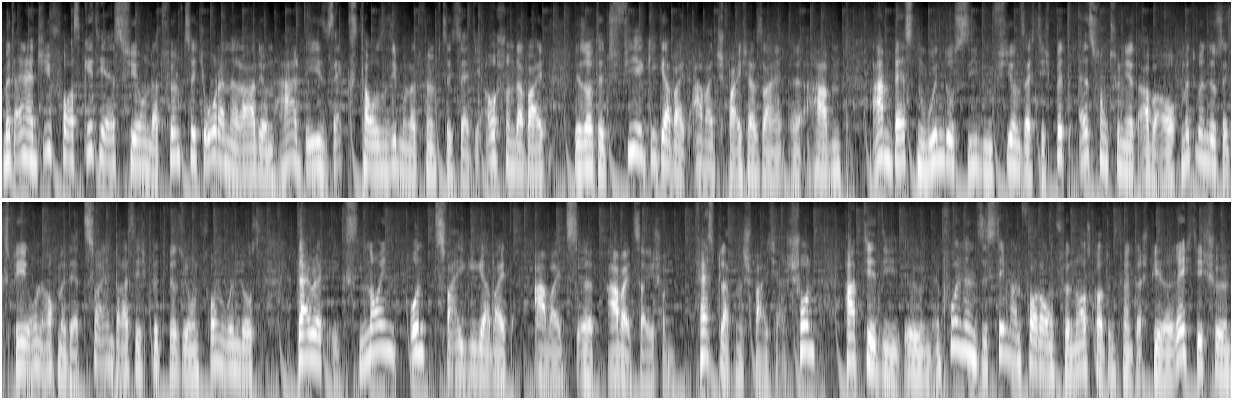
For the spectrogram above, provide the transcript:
mit einer GeForce GTS 450 oder einer Radeon HD 6750 seid ihr auch schon dabei. Ihr solltet 4 GB Arbeitsspeicher sein, äh, haben. Am besten Windows 7 64-Bit. Es funktioniert aber auch mit Windows XP und auch mit der 32-Bit-Version von Windows. DirectX 9 und 2 GB Arbeits, äh, Arbeits ich schon, Festplattenspeicher. Schon habt ihr die äh, empfohlenen Systemanforderungen für Northcott und könnt das Spiel richtig schön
